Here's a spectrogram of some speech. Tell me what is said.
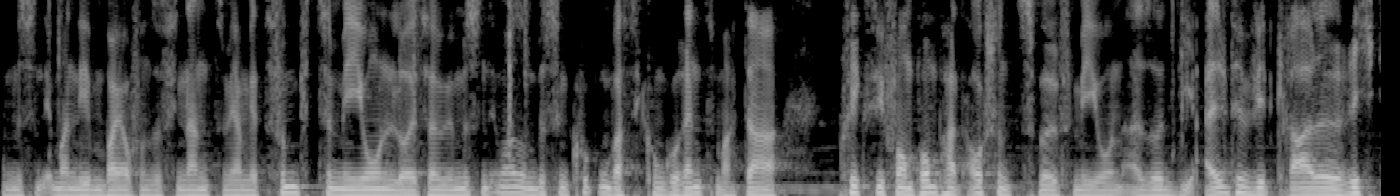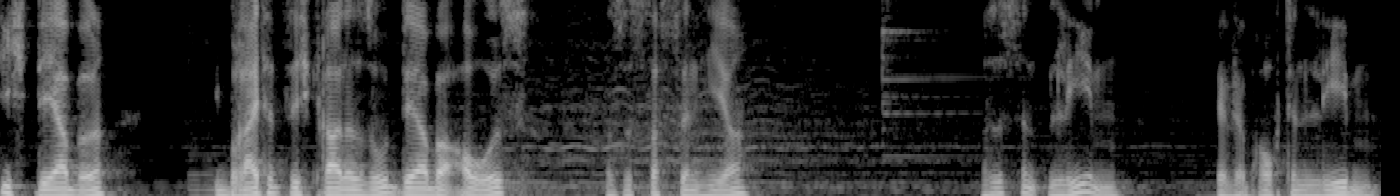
Wir müssen immer nebenbei auf unsere Finanzen. Wir haben jetzt 15 Millionen Leute. Wir müssen immer so ein bisschen gucken, was die Konkurrenz macht. Da, Prixie vom Pump hat auch schon 12 Millionen. Also die alte wird gerade richtig derbe. Die breitet sich gerade so derbe aus. Was ist das denn hier? Was ist denn Lehm? Ja, wer braucht denn Leben?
